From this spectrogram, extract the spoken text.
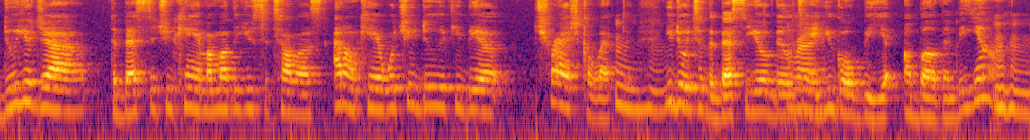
do your job the best that you can. My mother used to tell us, I don't care what you do if you be a trash collector. Mm-hmm. You do it to the best of your ability Right. and you go be above and beyond. Mm-hmm.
